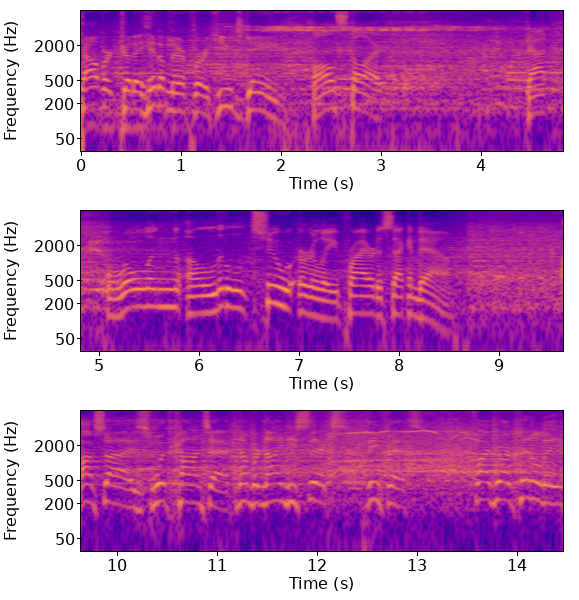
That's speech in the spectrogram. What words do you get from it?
Calvert could have hit him there for a huge gain. All start. Got rolling a little too early prior to second down. Offsides with contact, number 96, defense. Five-yard penalty.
